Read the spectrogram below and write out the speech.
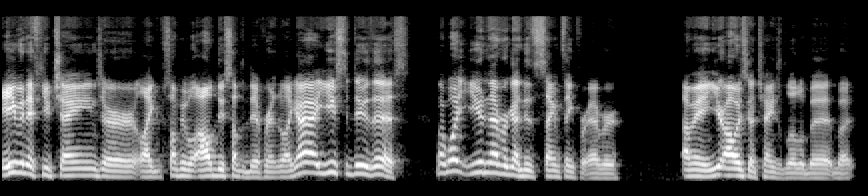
even if you change or like some people, I'll do something different. They're like, oh, I used to do this. Like, what? You're never gonna do the same thing forever. I mean, you're always gonna change a little bit, but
